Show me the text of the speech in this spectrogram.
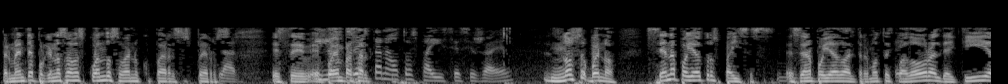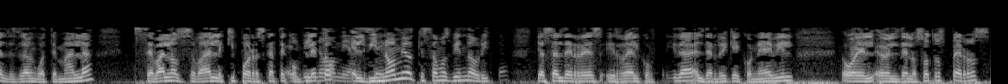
permanente porque no sabemos cuándo se van a ocupar esos perros Claro. este eh, ¿Y pueden los pasar a otros países, Israel? No bueno, se han apoyado otros países. Se han apoyado al terremoto de Ecuador, al de Haití, al deslave en Guatemala. Se va, los- se va el equipo de rescate El completo. binomio, el sí. binomio que estamos viendo ahorita, ya sea el de Res- Israel con Frida, el de Enrique con Evil o el, o el de los otros perros,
